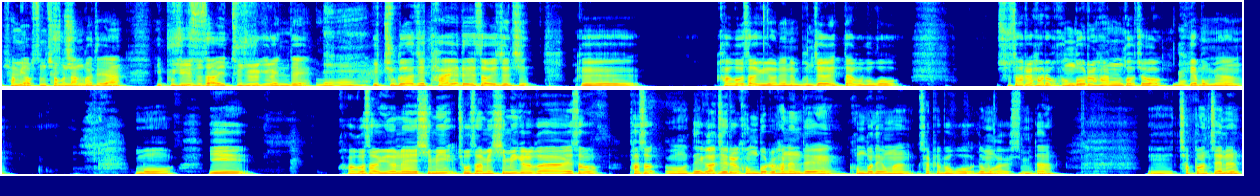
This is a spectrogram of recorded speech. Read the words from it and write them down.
혐의 없음 처분 난 거에 대한 이 부실 수사 이 두 줄기가 있는데 네. 이두 가지 다에 대해서 이제 지, 그 과거사 위원회는 문제가 있다고 보고 수사를 하라고 권고를 한 거죠. 네. 크게 보면 뭐 이 과거사 위원회 심의 조사 및 심의 결과에서 다섯 어, 네 가지를 권고를 하는데 권고 내용만 살펴보고 넘어가겠습니다. 예, 첫 번째는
